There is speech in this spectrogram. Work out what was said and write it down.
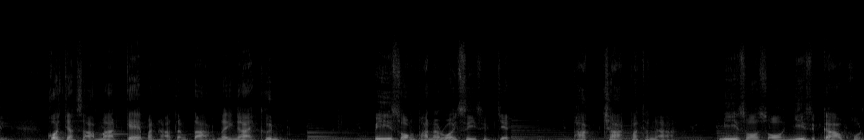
น ก็จะสามารถแก้ปัญหาต่างๆ ได้ง่ายขึ้น ปี 2547 พักชาติพัฒนา มีสส 29 คน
